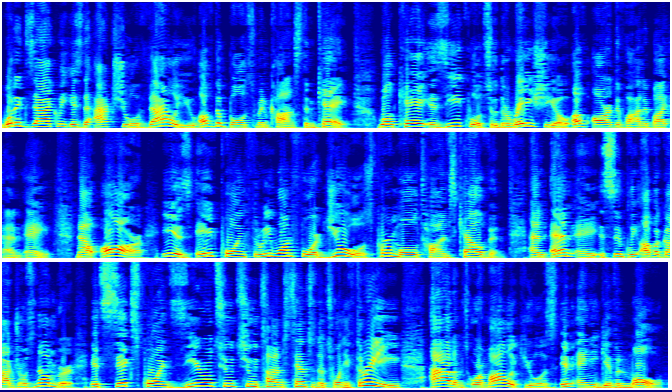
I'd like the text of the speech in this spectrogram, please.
what exactly is the actual value of the Boltzmann constant K? Well, K is equal to the ratio of R divided by NA. Now, R is 8.314 joules per mole times Kelvin. And NA is simply Avogadro's number. It's 6.022 times 10 to the 23 atoms or molecules in any given mole.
